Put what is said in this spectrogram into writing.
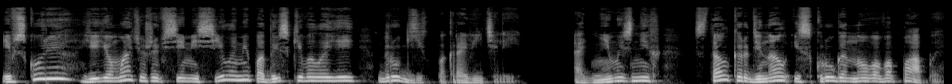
И вскоре ее мать уже всеми силами подыскивала ей других покровителей. Одним из них стал кардинал из круга нового папы,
